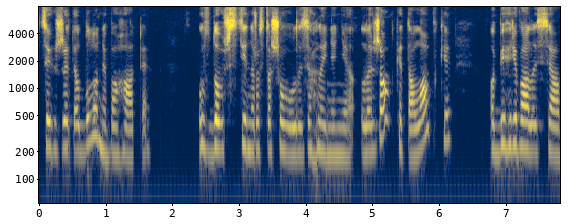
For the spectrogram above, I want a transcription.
цих жител було небагате. Уздовж стін розташовувалися глиняні лежанки та лавки, обігрівалися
